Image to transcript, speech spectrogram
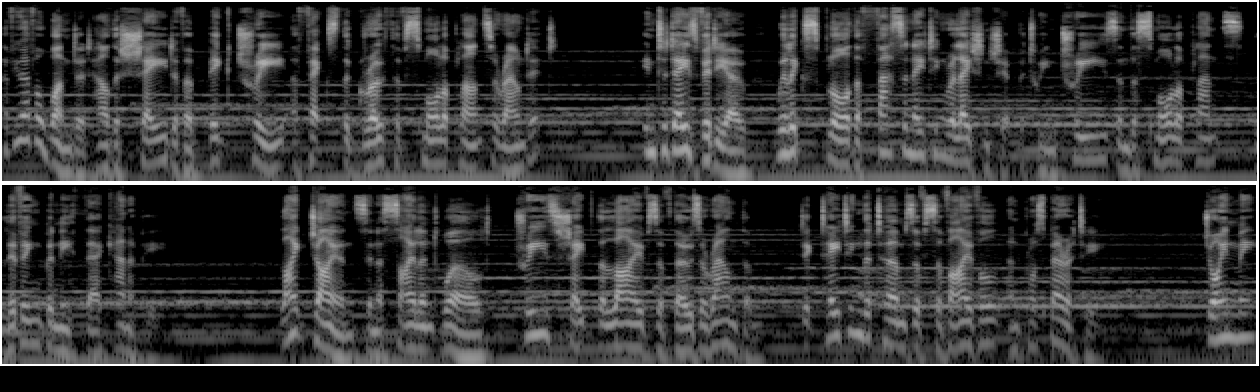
Have you ever wondered how the shade of a big tree affects the growth of smaller plants around it? In today's video, we'll explore the fascinating relationship between trees and the smaller plants living beneath their canopy. Like giants in a silent world, trees shape the lives of those around them, dictating the terms of survival and prosperity. Join me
